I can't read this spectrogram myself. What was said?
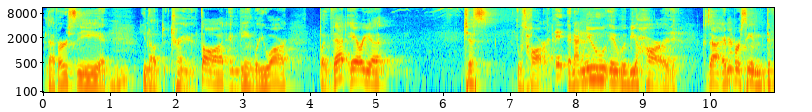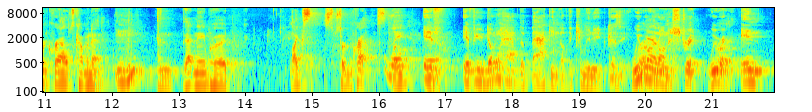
diversity and, Mm-hmm. you know, training and thought and being where you are. But that area just, it was hard. It- and I knew it would be hard because I, I remember seeing different crowds coming in. Mm-hmm. And that neighborhood likes certain crowds. Well, They- if you know, if you don't have the backing of the community, because we Right. weren't on the strip, we were in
